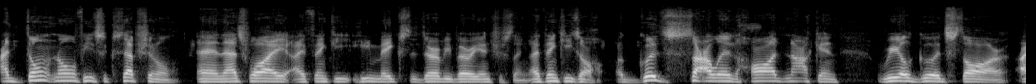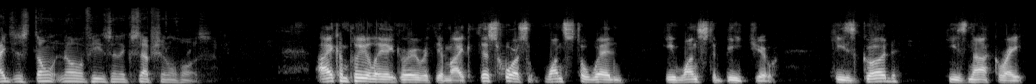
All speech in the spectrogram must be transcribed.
I don't know if he's exceptional. And that's why I think he, he makes the Derby very interesting. I think he's a, a good, solid, hard knocking, real good star. I just don't know if he's an exceptional horse. I completely agree with you, Mike. This horse wants to win he wants to beat you. He's good. He's not great.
